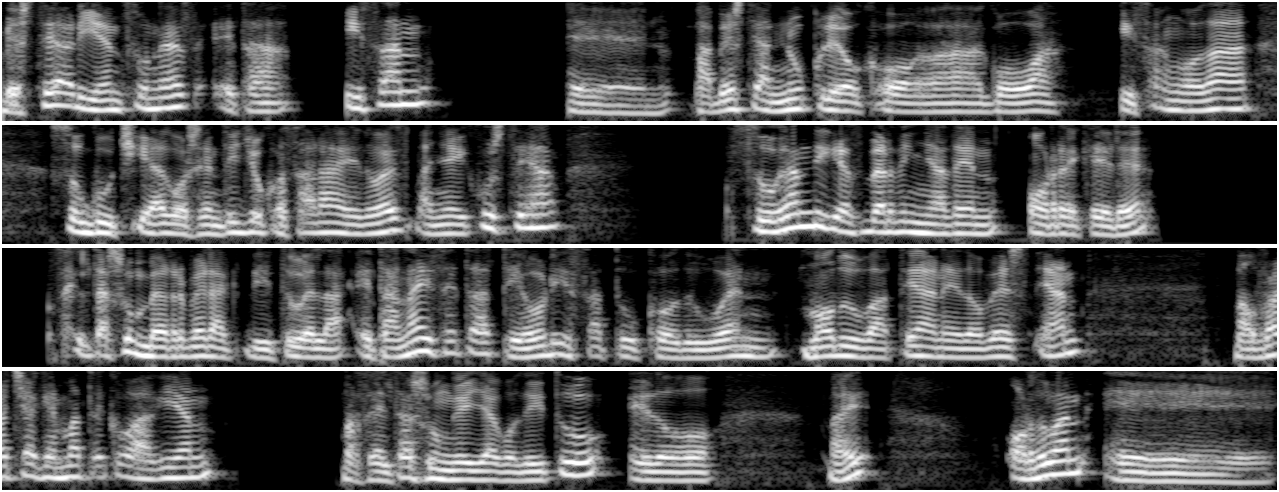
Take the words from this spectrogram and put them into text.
besteari entzunez, eta izan, e, ba bestean nukleoko goa, izango da, zu gutxiago sentituko zara edo ez, baina ikustea, zugandik ezberdina den horrek ere, zailtasun berberak dituela, eta naiz eta teorizatuko duen modu batean edo bestean, ba, urratxak emateko agian, ba, zailtasun gehiago ditu, edo, bai, orduan, e,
